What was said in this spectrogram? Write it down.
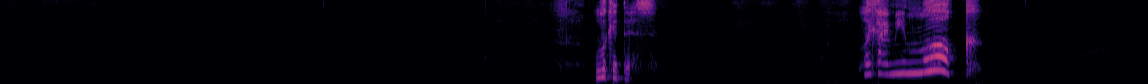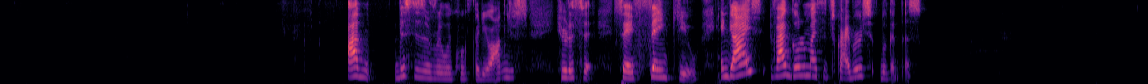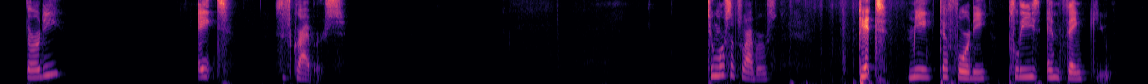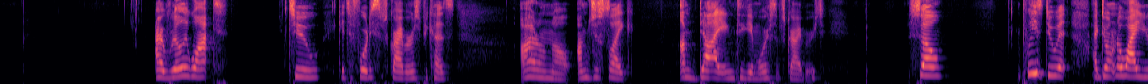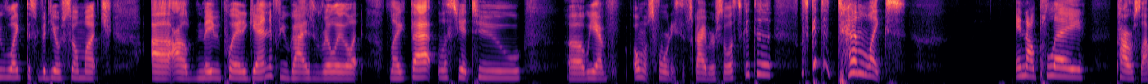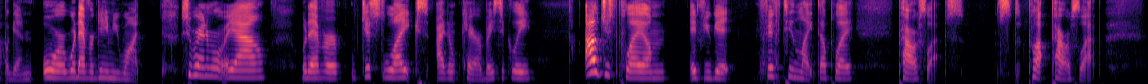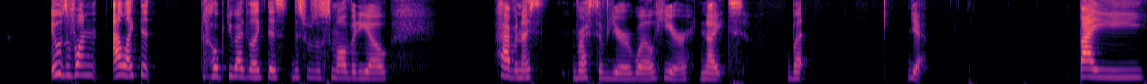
Look at this. Like, I mean, look. I'm this is a really quick video. I'm just here to th- say thank you. And guys, if I go to my subscribers, look at this. 38 subscribers. Two more subscribers. Get me to 40, please and thank you. I really want to get to 40 subscribers because I don't know. I'm just like, I'm dying to get more subscribers. So, please do it. I don't know why you like this video so much. Uh, I'll maybe play it again if you guys really li- like that. Let's get to, uh, we have almost 40 subscribers, so let's get to, let's get to 10 likes and I'll play Power Slap again or whatever game you want. Super Animal Royale, whatever. Just likes, I don't care. Basically, I'll just play them. If you get 15 likes, I'll play Power Slaps. Power Slap. It was a fun. I liked it. I hope you guys liked this. This was a small video. Have a nice rest of your well here night. But yeah. Bye.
